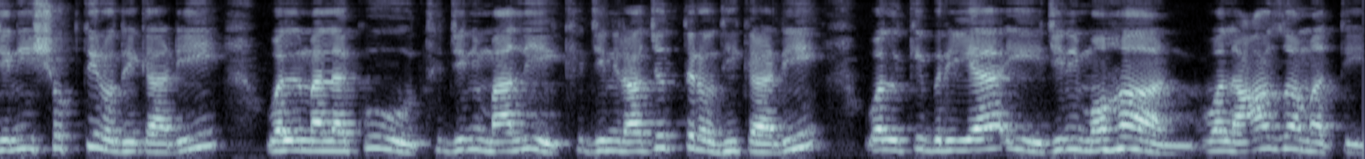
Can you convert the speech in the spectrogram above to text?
যিনি শক্তির অধিকারী, ওয়াল মালাকুত যিনি মালিক, যিনি রাজত্বের অধিকারী, ওয়াল কিবরিয়াই যিনি মহান, ওয়াল আজমাতি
